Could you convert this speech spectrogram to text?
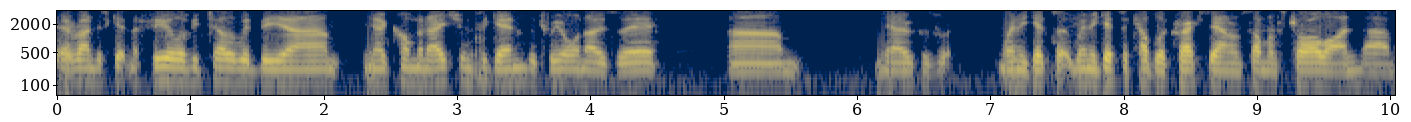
everyone just getting the feel of each other with the um, you know combinations again, which we all know is there. Um, you know, because when he gets a, when he gets a couple of cracks down on someone's try line, um,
